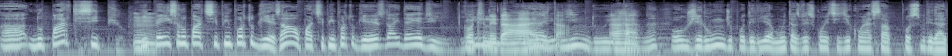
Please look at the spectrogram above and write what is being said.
ah, no particípio. E pensa no particípio em português. Ah, o particípio em português dá a ideia de indo, Continuidade né, e tal. indo Aham. tal, né? Ou gerúndio poderia muitas vezes coincidir com essa possibilidade.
